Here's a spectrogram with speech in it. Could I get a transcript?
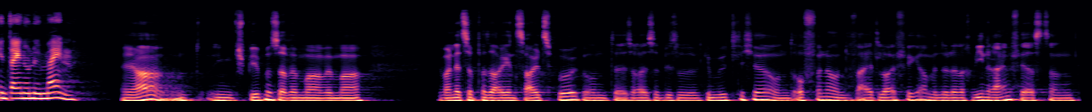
in dein und in mein. Ja, und irgendwie spürt man es auch, wenn man, wenn man wir waren jetzt ein paar Tage in Salzburg und da ist alles ein bisschen gemütlicher und offener und weitläufiger. Und wenn du dann nach Wien reinfährst, dann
